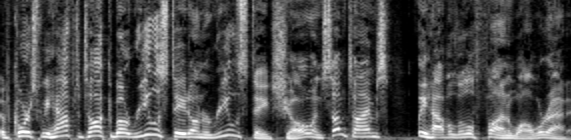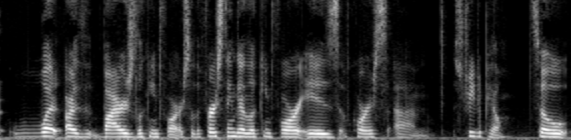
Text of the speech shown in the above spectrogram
Of course, we have to talk about real estate on a real estate show, and sometimes we have a little fun while we're at it. What are the buyers looking for? So the first thing they're looking for is, of course, um, street appeal. So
